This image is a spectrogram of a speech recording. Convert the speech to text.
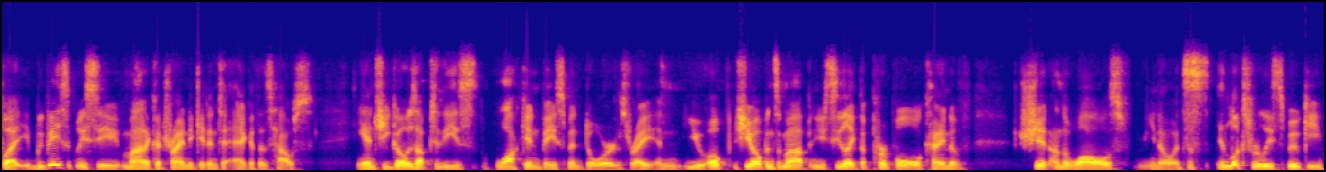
but we basically see Monica trying to get into Agatha's house, and she goes up to these walk-in basement doors, right? And you op- she opens them up, and you see like the purple kind of shit on the walls. You know, it's just it looks really spooky.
